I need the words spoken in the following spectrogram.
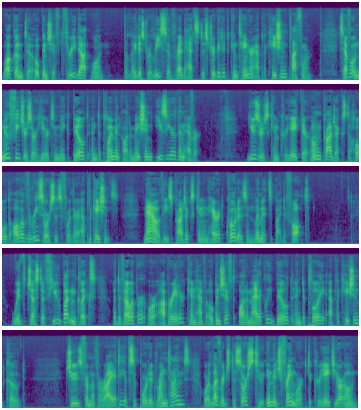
Welcome to OpenShift 3.1, the latest release of Red Hat's distributed container application platform. Several new features are here to make build and deployment automation easier than ever. Users can create their own projects to hold all of the resources for their applications. Now these projects can inherit quotas and limits by default. With just a few button clicks, a developer or operator can have OpenShift automatically build and deploy application code. Choose from a variety of supported runtimes or leverage the source-to-image framework to create your own.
